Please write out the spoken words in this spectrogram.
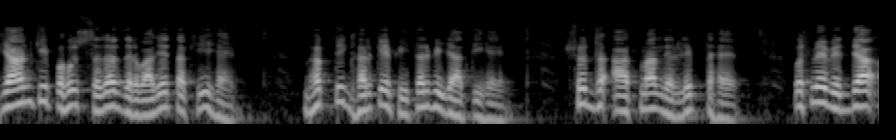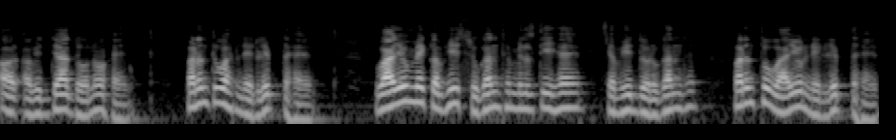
ज्ञान की पहुँच सदर दरवाजे तक ही है। भक्ति घर के भीतर भी जाती है। शुद्ध आत्मा निर्लिप्त है। उसमें विद्या और अविद्या दोनों हैं, परंतु वह निर्लिप्त है। वायु में कभी सुगंध मिलती है, कभी दुर्गंध, परंतु वायु निर्लिप्त है।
